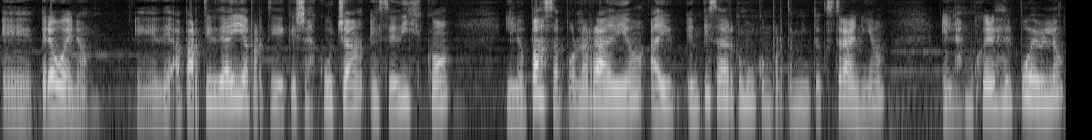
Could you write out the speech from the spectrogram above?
Eh, pero bueno, eh, a partir de ahí, a partir de que ella escucha ese disco y lo pasa por la radio, ahí empieza a ver como un comportamiento extraño en las mujeres del pueblo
